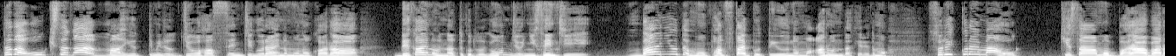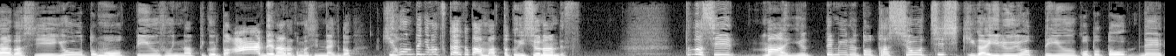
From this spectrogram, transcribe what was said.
ただ大きさがまあ言ってみると18センチぐらいのものからでかいのになってくると42センチ場合によってはもうパンツタイプっていうのもあるんだけれどもそれくらいまあ大きさもバラバラだし用途もっていう風になってくるとあーってなるかもしれないけど基本的な使い方は全く一緒なんです。ただしまあ言ってみると多少知識がいるよっていうこととで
